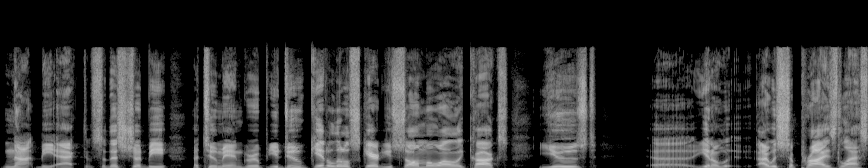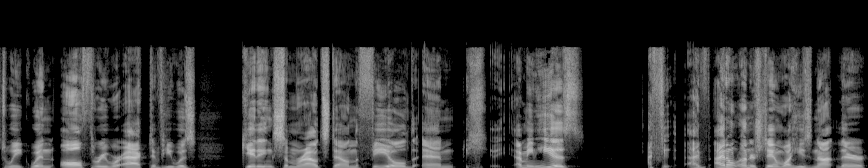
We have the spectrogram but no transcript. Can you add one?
not be active. So this should be a two man group. You do get a little scared. You saw Mo Alie-Cox used. Uh, you know, I was surprised last week when all three were active. He was getting some routes down the field, and he, I mean, he is. I, feel, I I don't understand why he's not their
